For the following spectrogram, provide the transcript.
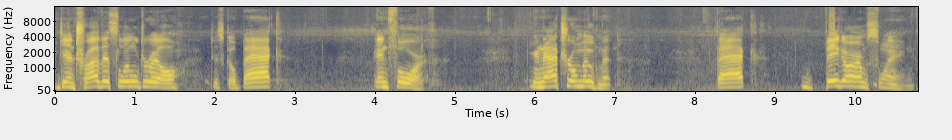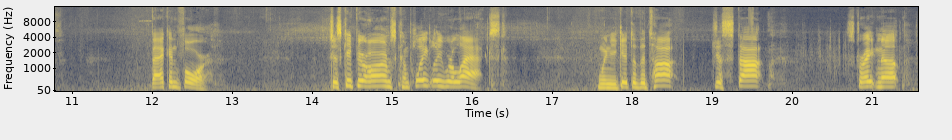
Again, try this little drill. Just go back and forth. Your natural movement. Back, big arm swings. Back and forth. Just keep your arms completely relaxed. When you get to the top, just stop, straighten up,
